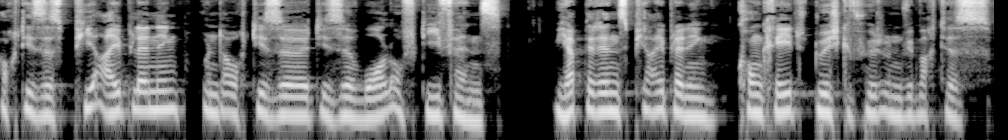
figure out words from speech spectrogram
auch dieses PI-Planning und auch diese, diese Wall of Defense. Wie habt ihr denn das PI-Planning konkret durchgeführt und wie macht ihr es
